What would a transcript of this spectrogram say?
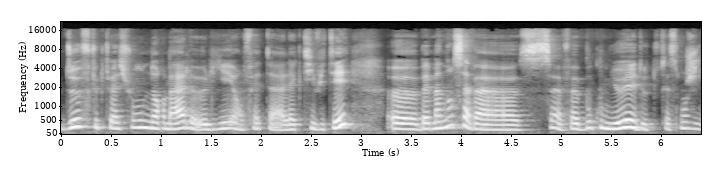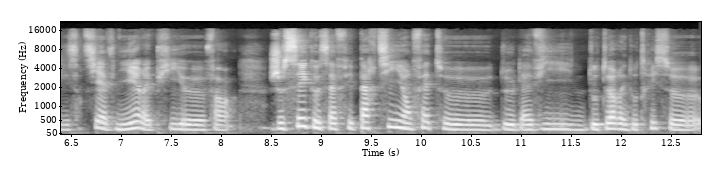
de fluctuations normales liées en fait à l'activité. Bah, maintenant, ça va, ça va beaucoup mieux et de toute façon, j'ai des sorties à venir. Et puis, enfin, je sais que ça fait partie en fait de la vie d'auteurs et d'autrices euh,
